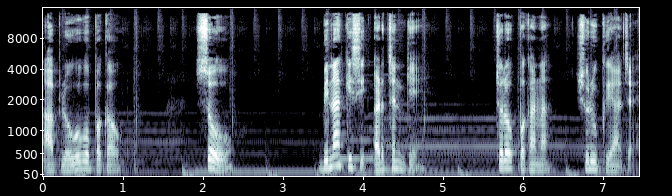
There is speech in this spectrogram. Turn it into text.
आप लोगों को पकाओ सो so, बिना किसी अड़चन के चलो पकाना शुरू किया जाए।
